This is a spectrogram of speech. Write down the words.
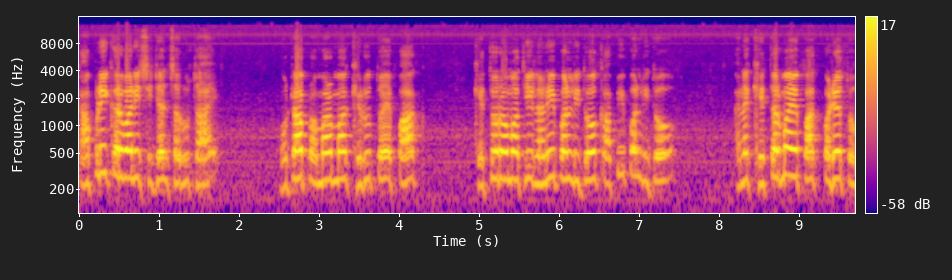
કાપણી કરવાની સિઝન શરૂ થાય. મોટા પ્રમાણમાં ખેડૂતોએ પાક ખેતરોમાંથી લણી પણ લીધો, કાપી પણ લીધો. અને ખેતરમાં એ પાક પડ્યો હતો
